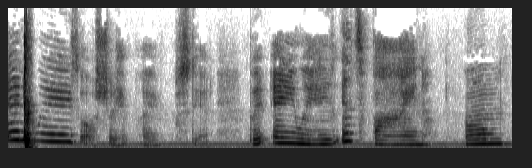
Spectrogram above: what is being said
anyways, oh, should I hit my stand? But, anyways, it's fine. Um,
